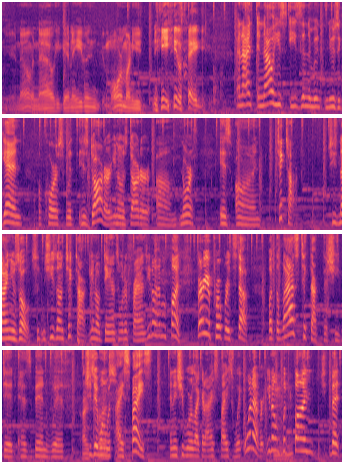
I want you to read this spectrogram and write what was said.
you know, and now he getting even more money. he like, And I and now he's he's in the news again, of course, with his daughter. You know, his daughter um, North is on TikTok. She's nine years old, so she's on TikTok. You know, dancing with her friends. You know, having fun. Very appropriate stuff. But the last TikTok that she did has been with. she Ice did one with Ice Spice, and then she wore like an Ice Spice wig, whatever. You know, but mm-hmm. fun. But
